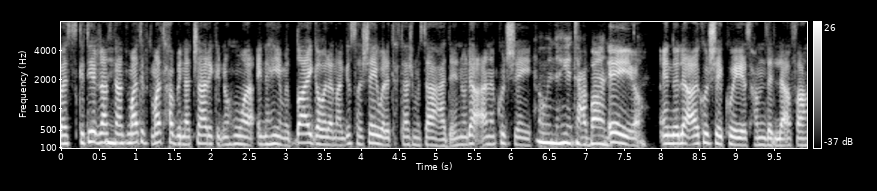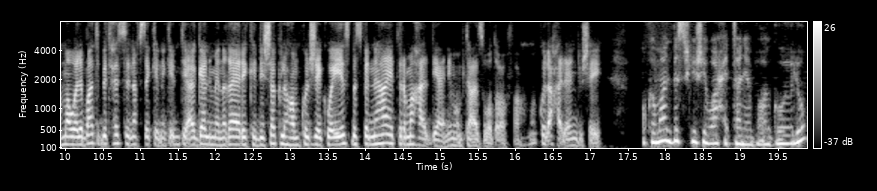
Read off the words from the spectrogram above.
بس كثير ناس كانت ما ما تحب إنها تشارك إنه هو إن هي متضايقة ولا ناقصها شيء ولا تحتاج مساعدة إنه لا أنا كل شيء أو إن هي تعبانة. أيوه إنه لا كل شيء كويس الحمد لله فاهمة؟ ولا ما تبي تحسي نفسك إنك أنت أقل من غيرك اللي شكلهم كل شيء كويس بس في النهاية ترى ما حد يعني ممتاز وضعه فاهمة؟ كل أحد عنده شيء. وكمان بس في شيء واحد تاني أبغى أقوله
